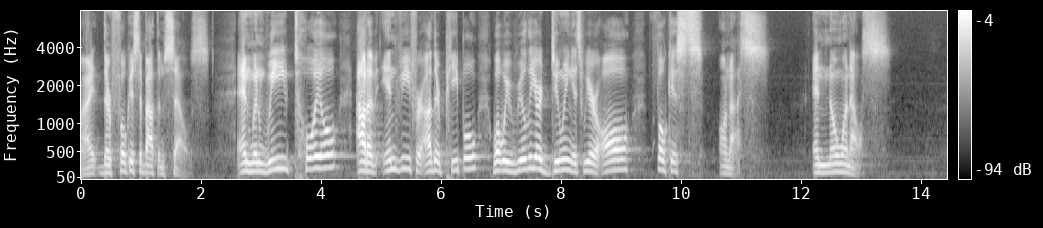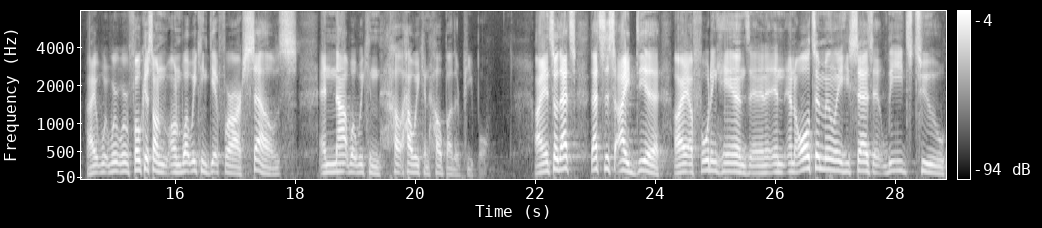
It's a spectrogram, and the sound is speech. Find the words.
All right? They're focused about themselves. And when we toil out of envy for other people, what we really are doing is we are all focused on us and no one else. All right? We're, we're focused on, on what we can get for ourselves and not what we can, how, how we can help other people. All right, and so that's, that's this idea all right, of folding hands. And, and, and ultimately, he says it leads to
